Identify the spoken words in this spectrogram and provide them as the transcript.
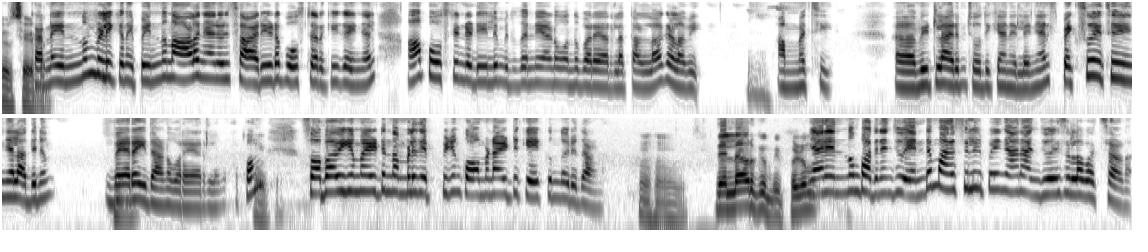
തീർച്ചയായും കാരണം എന്നും വിളിക്കുന്ന ഇപ്പൊ ഇന്ന് നാളെ ഞാനൊരു സാരിയുടെ പോസ്റ്റ് ഇറക്കി കഴിഞ്ഞാൽ ആ പോസ്റ്റിന്റെ അടിയിലും ഇത് തന്നെയാണ് വന്ന് പറയാറില്ല. തള്ള കിളവി. അമ്മച്ചി. വീട്ടിലാരും ചോദിക്കാനില്ല. ഞാൻ സ്പെക്സ് വെച്ച് കഴിഞ്ഞാൽ അതിനും വേറെ ഇതാണ് പറയാറുള്ളത്. അപ്പം സ്വാഭാവികമായിട്ട് നമ്മൾ ഇത് എപ്പോഴും കോമൺ ആയിട്ട് കേൾക്കുന്ന ഒരു ഇതാണ്. ഇതെല്ലാവർക്കും ഇപ്പോഴും ഞാൻ എന്നും പതിനഞ്ച് എന്റെ മനസ്സിൽ ഇപ്പൊ ഞാൻ അഞ്ചു വയസ്സുള്ള കൊച്ചാണ്.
